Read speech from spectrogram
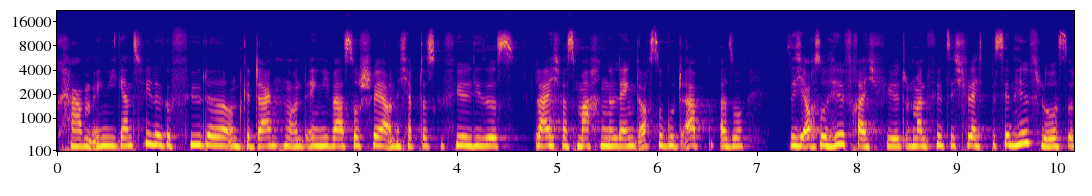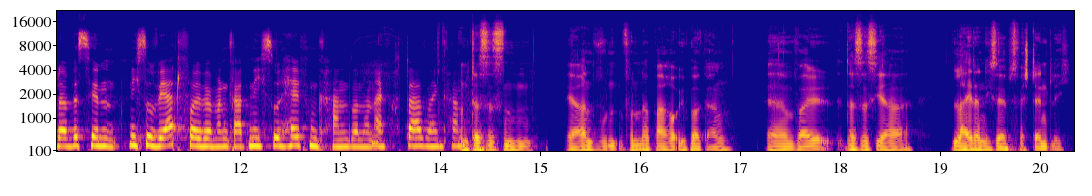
kamen irgendwie ganz viele Gefühle und Gedanken und irgendwie war es so schwer. Und ich habe das Gefühl, dieses gleich was machen lenkt auch so gut ab. Also sich auch so hilfreich fühlt und man fühlt sich vielleicht ein bisschen hilflos oder ein bisschen nicht so wertvoll, wenn man gerade nicht so helfen kann, sondern einfach da sein kann. Und das ist ein, ja, ein wunderbarer Übergang, äh, weil das ist ja leider nicht selbstverständlich.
